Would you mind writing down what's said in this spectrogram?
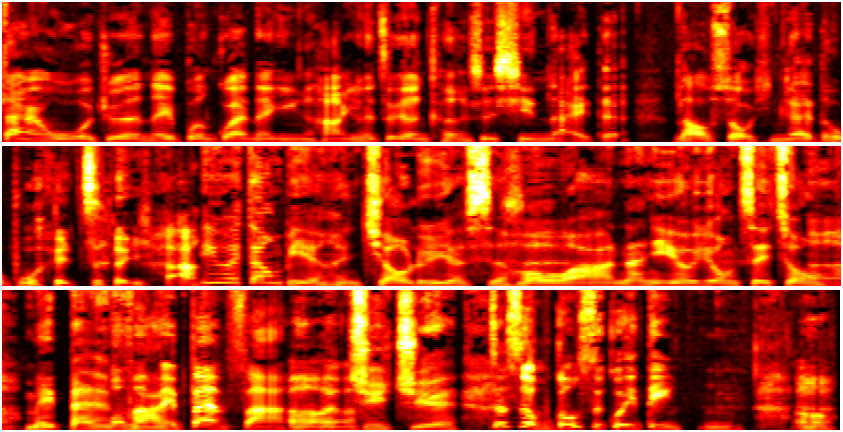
当然，我觉得那也不能怪那银行，因为这个人可能是新来的，老手应该都不会这样。因为当别人很焦虑的时候啊，那你又用这种没办法，我们没办法呃拒绝，这是我们公司规定。嗯，哦，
